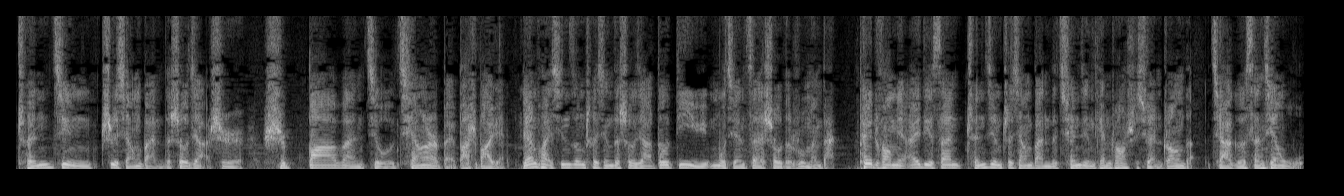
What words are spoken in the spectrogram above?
纯净智享版的售价是十八万九千二百八十八元。两款新增车型的售价都低于目前在售的入门版。配置方面，ID.3 纯净智享版的全景天窗是选装的，价格三千五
